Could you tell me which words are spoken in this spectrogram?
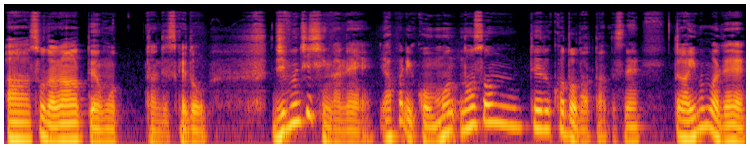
ああ、そうだなって思ったんですけど、自分自身がね、やっぱりこう、も、望んでることだったんですね。だから今まで、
